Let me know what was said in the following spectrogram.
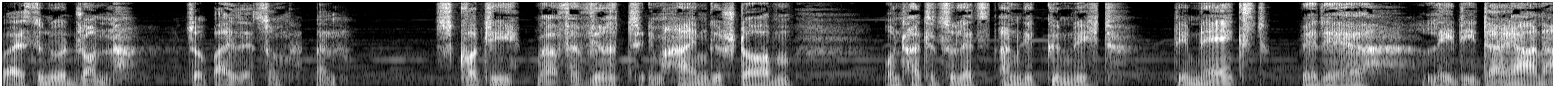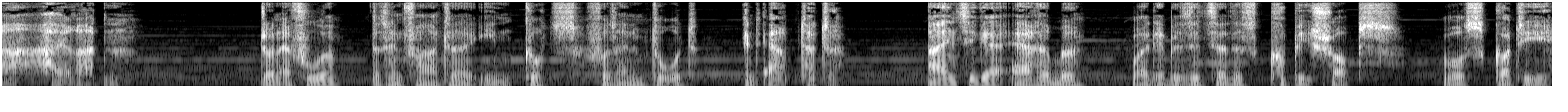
reiste nur John zur Beisetzung an. Scotty war verwirrt im Heim gestorben und hatte zuletzt angekündigt, demnächst werde er Lady Diana heiraten. John erfuhr, dass sein Vater ihn kurz vor seinem Tod enterbt hatte. Einziger Erbe war der Besitzer des Copyshops, wo Scotty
